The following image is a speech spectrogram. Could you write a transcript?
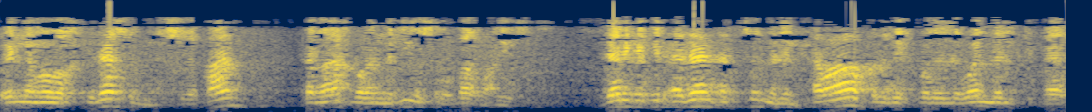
وإنما هو اختلاس من الشيطان كما أخبر النبي صلى الله عليه وسلم. ذلك في الأذان السنة الانحراف ولا الالتفات.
